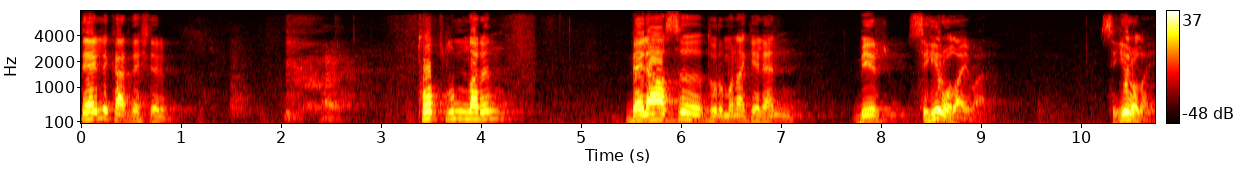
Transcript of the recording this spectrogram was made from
değerli kardeşlerim, toplumların belası durumuna gelen bir sihir olayı var. Sihir olayı.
